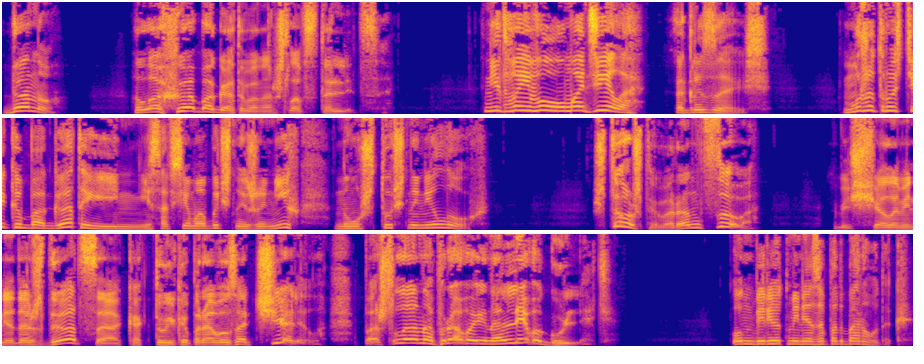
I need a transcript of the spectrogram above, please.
Да ну, лоха богатого нашла в столице. Не твоего ума дело, огрызаюсь. Может, Ростик и богатый, и не совсем обычный жених, но уж точно не лох. Что ж ты, Воронцова, Обещала меня дождаться, а как только паровоз отчалил, пошла направо и налево гулять. Он берет меня за подбородок.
